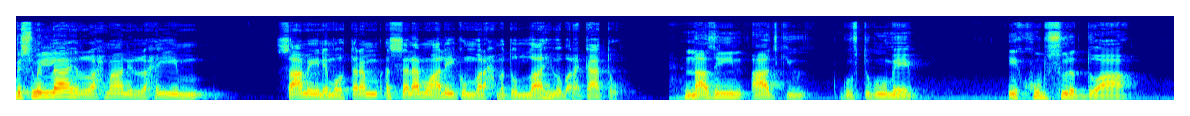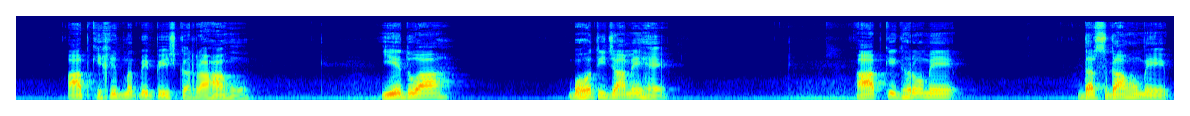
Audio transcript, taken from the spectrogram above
बसमीम सामीन मोहतरम अल्लाम वरहमल वबरक नाजीन आज की गुफ्तु में एक ख़ूबसूरत दुआ आपकी खिदमत में पेश कर रहा हूँ। ये दुआ बहुत ही जामे है। आपके घरों में, दरसगाहों में,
